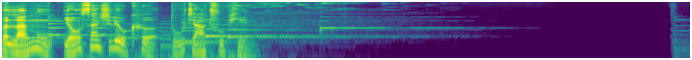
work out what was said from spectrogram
本栏目由三十六氪独家出品。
